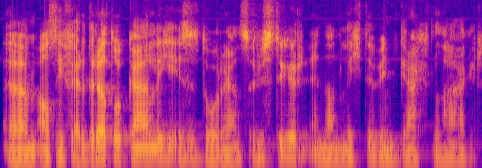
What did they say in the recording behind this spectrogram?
Um, als die verder uit elkaar liggen, is het doorgaans rustiger en dan ligt de windkracht lager.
